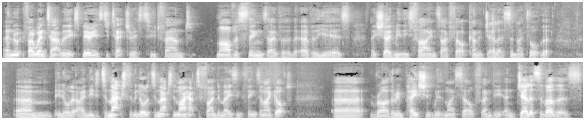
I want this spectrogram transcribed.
And if I went out with experienced detectorists who'd found marvelous things over the, over the years, they showed me these finds. I felt kind of jealous, and I thought that um, in order I needed to match them. In order to match them, I had to find amazing things, and I got uh, rather impatient with myself and and jealous of others.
